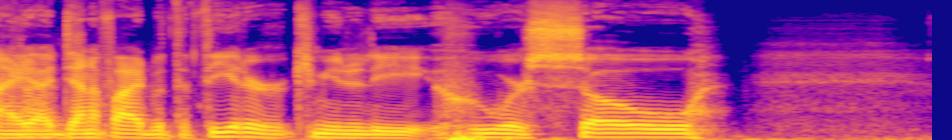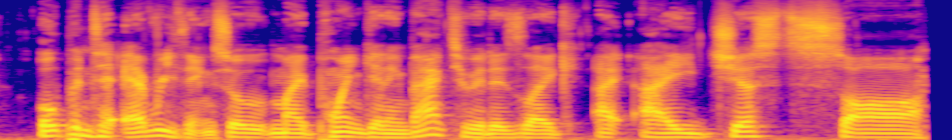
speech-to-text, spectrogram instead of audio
And I identified with the theater community who were so open to everything. So my point getting back to it is like I, I just saw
